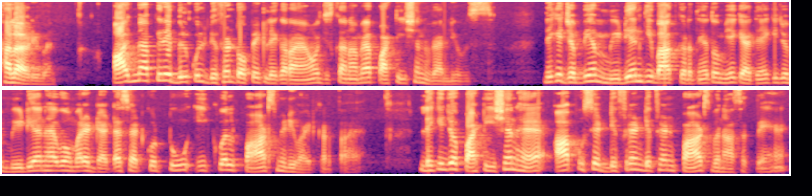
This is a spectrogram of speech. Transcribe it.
हेलो एवरीवन आज मैं आपके लिए बिल्कुल डिफरेंट टॉपिक लेकर आया हूँ, जिसका नाम है पार्टीशन वैल्यूज़ देखिए, जब भी हम मीडियन की बात करते हैं तो हम ये कहते हैं कि जो मीडियन है, वो हमारे डाटा सेट को टू इक्वल पार्ट्स में डिवाइड करता है. लेकिन जो पार्टीशन है, आप उसे डिफरेंट डिफरेंट पार्ट्स बना सकते हैं.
